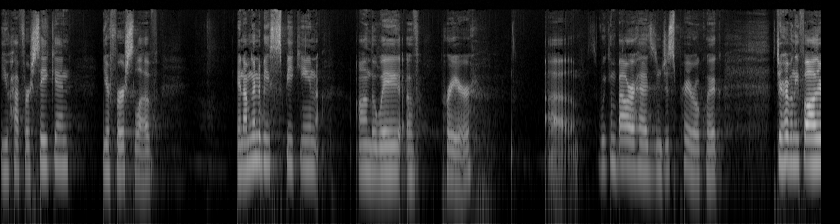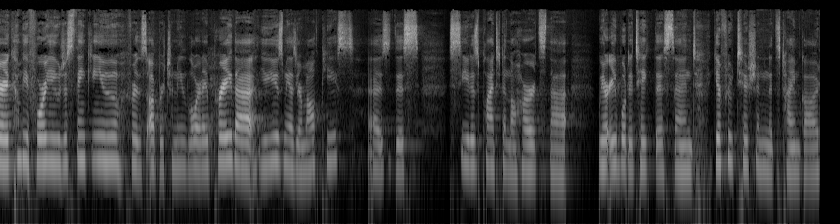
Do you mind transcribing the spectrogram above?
You have forsaken your first love. And I'm going to be speaking on the way of prayer. Uh, we can bow our heads and just pray real quick. Dear Heavenly Father, I come before you just thanking you for this opportunity, Lord. I pray that you use me as your mouthpiece, as this seed is planted in the hearts, that we are able to take this and give fruition in its time, God.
